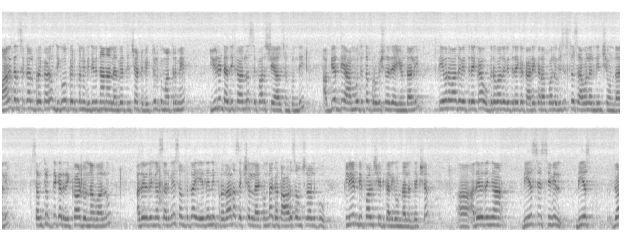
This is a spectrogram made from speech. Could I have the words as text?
మార్గదర్శకాల ప్రకారం దిగువ పేర్కొన్న విధి విధానాలు నిర్వర్తించి అటు వ్యక్తులకు మాత్రమే యూనిట్ అధికారులు సిఫార్సు చేయాల్సి ఉంటుంది. అభ్యర్థి ఆమోదిత ప్రొవిషనరీ అయి ఉండాలి. తీవ్రవాద వ్యతిరేక ఉగ్రవాద వ్యతిరేక కార్యకలాపాలు విశిష్ట సేవలు అందించి ఉండాలి. సంతృప్తికర రికార్డు ఉన్న వాళ్ళు అదేవిధంగా సర్వీస్ అంతటా ఏదైనా ప్రధాన సెక్షన్ లేకుండా గత ఆరు సంవత్సరాలకు క్లీన్ డిఫాల్ట్ షీట్ కలిగి ఉండాలి అధ్యక్ష. అదేవిధంగా డిఎస్సి సివిల్ డిఎస్గా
